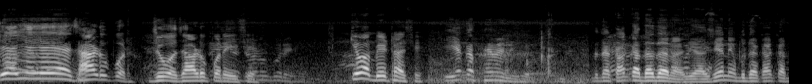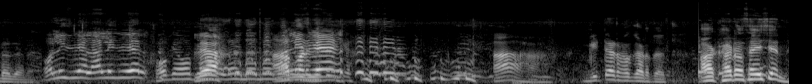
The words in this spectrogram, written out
એ અહીંયા એ, ઝાડ ઉપર. જુઓ ઝાડ ઉપર એ છે. કેવા બેઠા છે? એ એક જ ફેમિલી છે. બધા કાકા દાદાના જે આ છે ને બધા કાકા દાદાના. ઓલી જ વેલ આલી વેલ ઓકે ઓકે હા હા. ગિટાર વગાડતો આ ખાટો થાય છે ને?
